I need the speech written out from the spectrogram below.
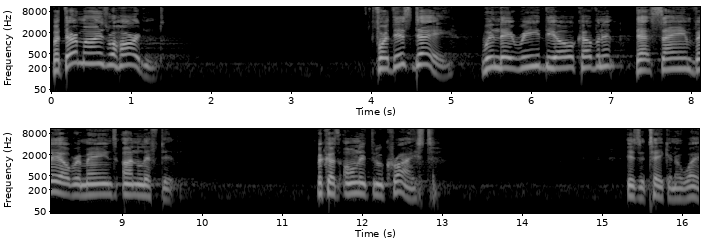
but their minds were hardened. For this day, when they read the old covenant, that same veil remains unlifted. Because only through Christ is it taken away.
